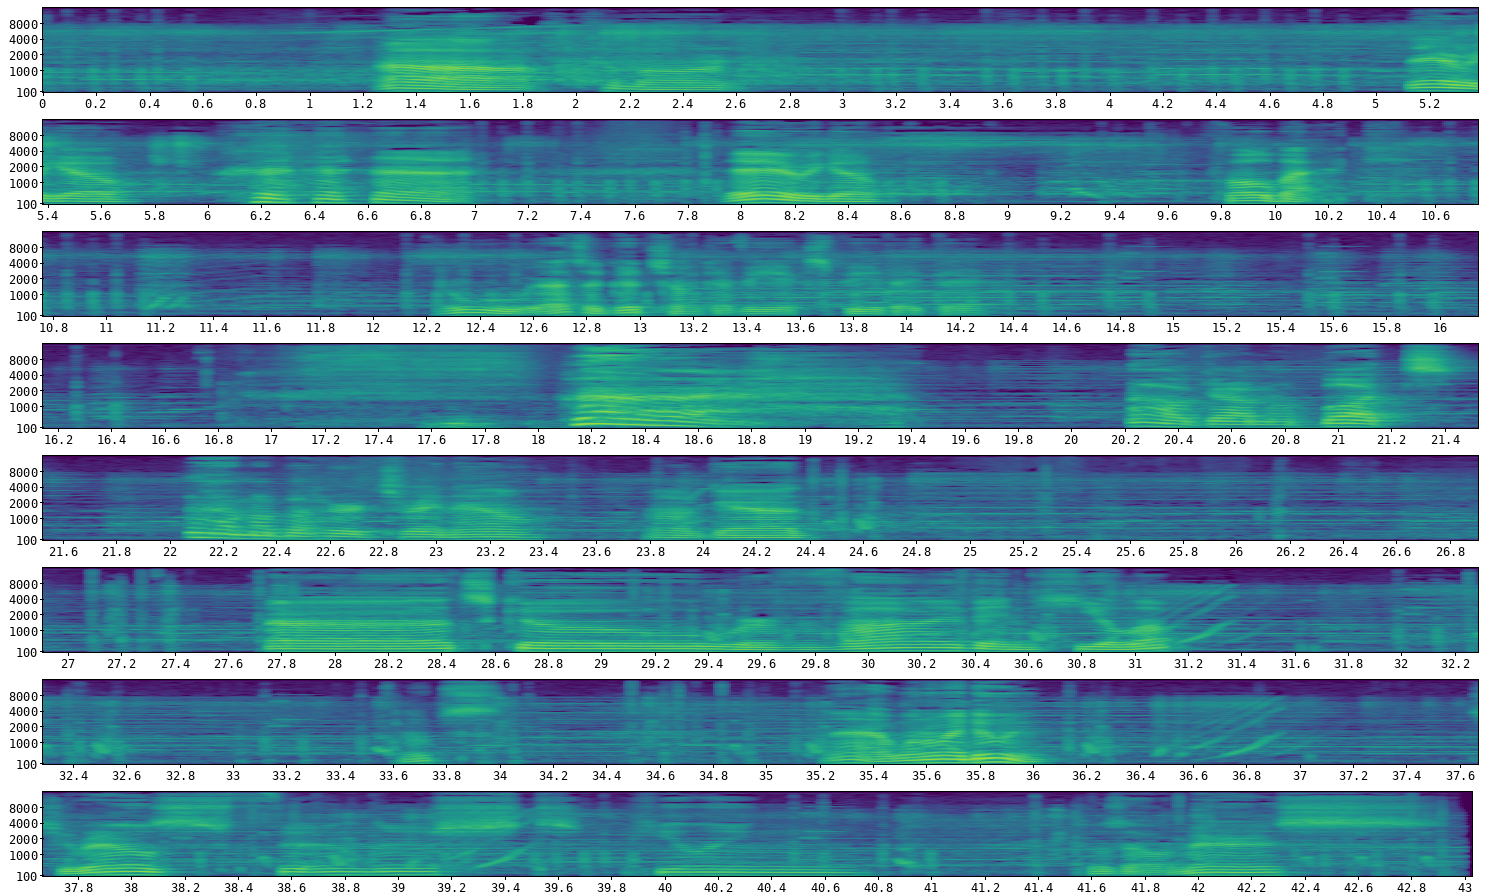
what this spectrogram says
Oh, come on. There we go. there we go. Fall back. Ooh, that's a good chunk of EXP right there. Oh god, my butt. Oh, my butt hurts right now. Oh god. Uh, let's go revive and heal up. Oops. Ah, what am I doing? Girano's finished. Healing. Goes Alamaris.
